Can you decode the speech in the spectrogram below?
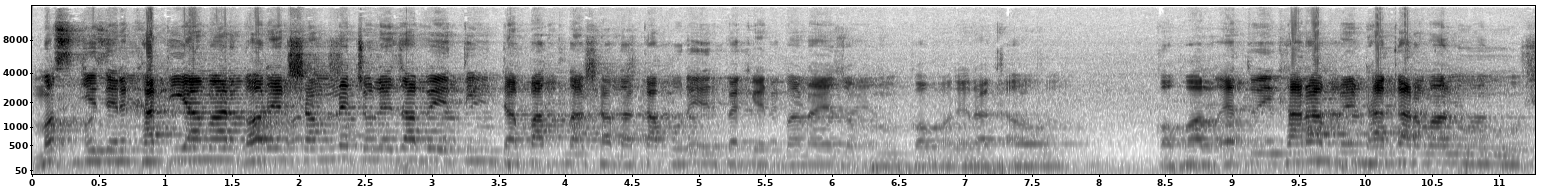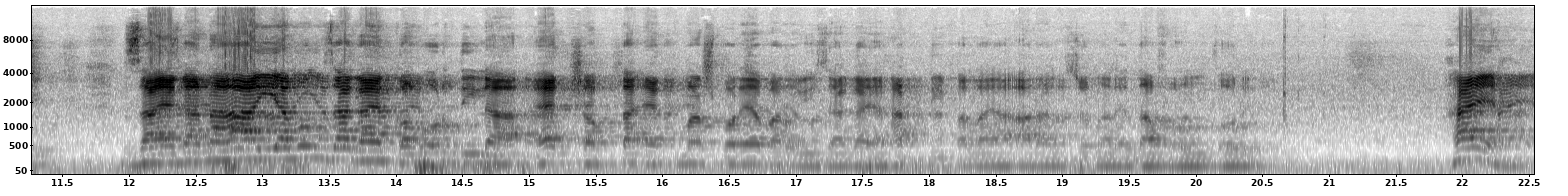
মসজিদের খাটি আমার ঘরের সামনে চলে যাবে, তিনটা পাতলা সাদা কাপড়ের প্যাকেট বানায় যখন কবরে রাখা হবে। কপাল এতই খারাপ রে ঢাকার মানুষ। জায়গা নাই এমন জায়গায় কবর দিলা। এক সপ্তাহ, এক মাস পরে আবার ওই জায়গায় হাড্ডি ফালায় আর একজনারে দাফন করে। হায় হায়,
